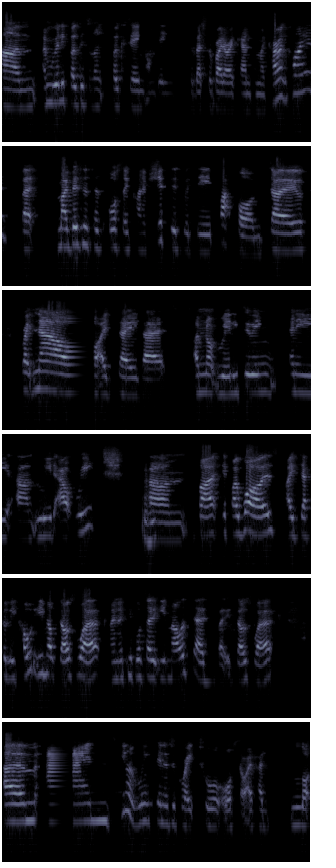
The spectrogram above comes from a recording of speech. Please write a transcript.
Um, I'm really focused on focusing on being the best provider I can for my current clients, but my business has also kind of shifted with the platform. So right now, I'd say that I'm not really doing any um, lead outreach. Mm-hmm. Um, but if I was, I definitely cold email does work. I know people say email is dead, but it does work. Um, and you know, LinkedIn is a great tool. Also, I've had lot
